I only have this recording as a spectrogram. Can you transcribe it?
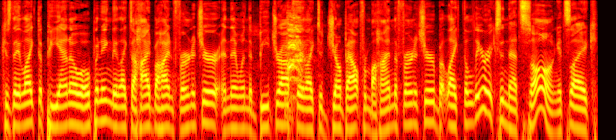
because they like the piano opening. They like to hide behind furniture, and then when the beat drops, they like to jump out from behind the furniture. But like the lyrics in that song, it's like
